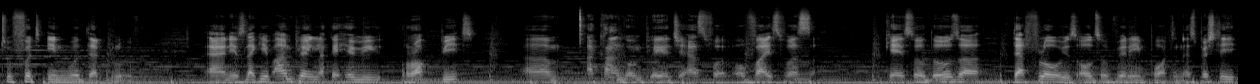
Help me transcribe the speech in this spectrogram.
to fit in with that groove. And it's like if I'm playing like a heavy rock beat, um, I can't go and play a jazz fill or vice versa. Okay, so those are that flow is also very important, especially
